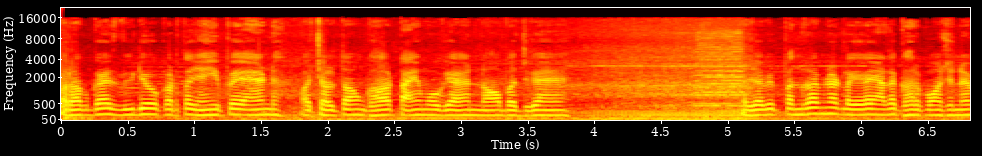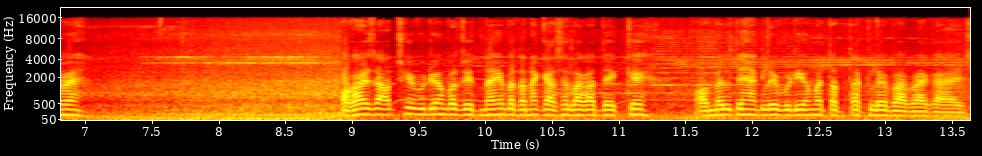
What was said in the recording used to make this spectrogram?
और अब गैस वीडियो करता यहीं पे एंड और चलता हूँ घर। टाइम हो गया है, नौ बज गए हैं। मुझे अभी पंद्रह मिनट लगेगा यहाँ तक घर पहुँचने में। और गाइज़ आज के वीडियो में बस इतना ही। बताना कैसा लगा देख के। और मिलते हैं अगले वीडियो में। तब तक ले बाय बाय गाइस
